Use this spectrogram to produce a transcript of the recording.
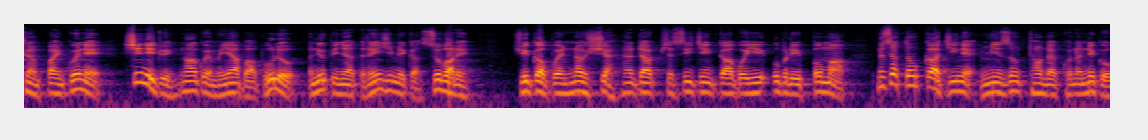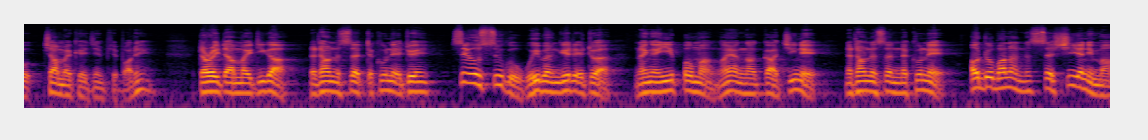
ခံပိုင်ခွင့်နဲ့ရှင်းနေတွေငှားကွယ်မရပါဘူးလို့အမှုပညာသတင်းရင်းမြစ်ကဆိုပါတယ်။ရွေးကောက်ပွဲနှောက်ယှက်ဟန်တာဖြစ်စည်းခြင်းကာကွယ်ရေးဥပဒေပုံမှန် 23ကကြီးနဲ့အမြင့်ဆုံးထောင်ဒဏ်9နှစ်ကိုချမှတ်ခဲ့ခြင်းဖြစ်ပါတယ်။ဒါရိုက်တာမိုက်တီက2021ခုနှစ်အတွင်းစစ်အုပ်စုကိုဝေဖန်ခဲ့တဲ့အတွက်နိုင်ငံရေးပုံမှန်905ကကြီးနဲ့2022ခုနှစ်အောက်တိုဘာလ28ရက်နေ့မှာ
